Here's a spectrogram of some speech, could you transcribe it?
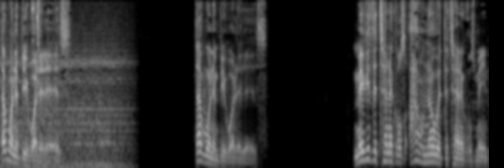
That wouldn't be what it is. That wouldn't be what it is. Maybe the tentacles. I don't know what the tentacles mean.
